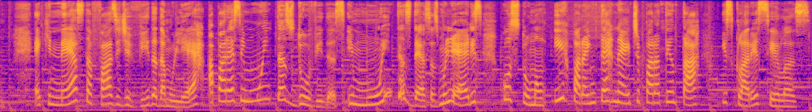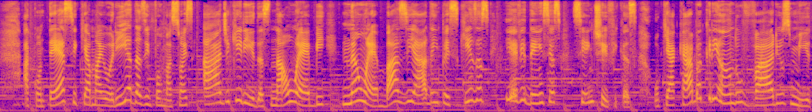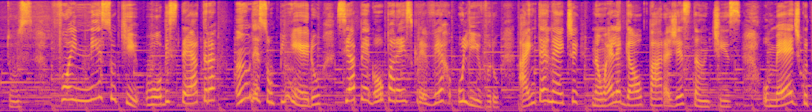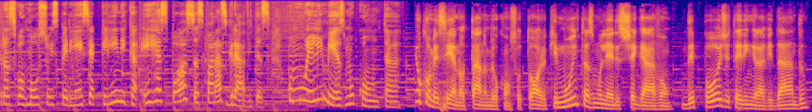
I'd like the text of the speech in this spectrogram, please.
É que nesta fase de vida da mulher aparecem muitas dúvidas e muitas dessas mulheres costumam ir para a internet para tentar esclarecê-las. Acontece que a maioria das informações adquiridas na web não é baseada em pesquisas e evidências científicas, o que acaba criando vários mitos. Foi nisso que o obstetra Anderson Pinheiro se apegou para escrever o livro A Internet Não é Legal para Gestantes. O médico transformou sua experiência clínica em respostas para as grávidas, como ele mesmo conta. Eu comecei a notar no meu consultório que muitas mulheres chegavam depois de ter engravidado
